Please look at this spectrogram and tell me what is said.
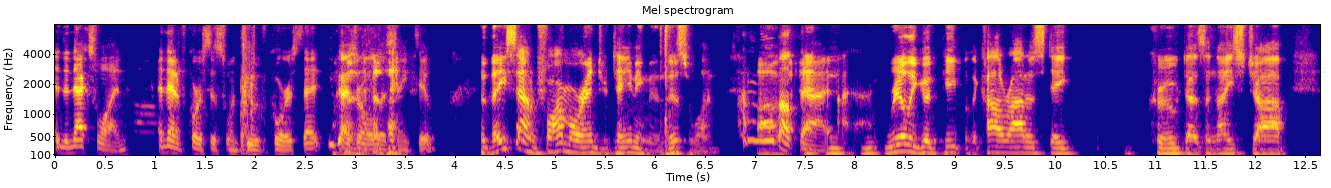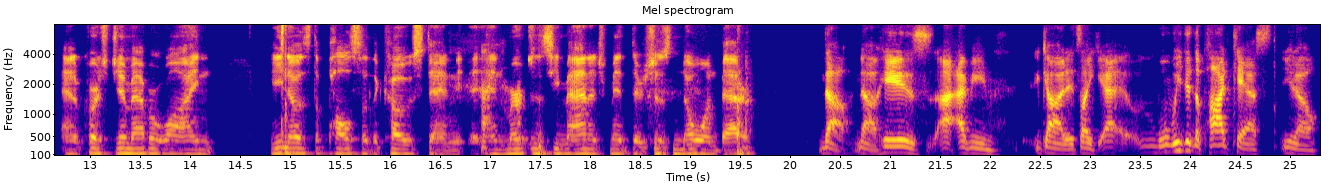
and the next one, and then of course this one too, of course, that you guys are all listening to. They sound far more entertaining than this one. I don't know um, about that. really good people. The Colorado State crew does a nice job, and of course Jim Eberwine, he knows the pulse of the coast and, and emergency management. There's just no one better. No, no, he is. I mean, God, it's like uh, when we did the podcast. You know,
